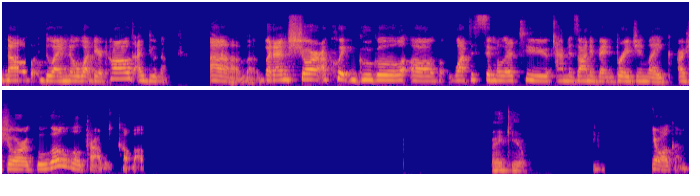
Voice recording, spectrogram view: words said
Now, do I know what they're called? I do not. Um, but I'm sure a quick Google of what is similar to Amazon Event Bridge in like Azure or Google will probably come up. Thank you. You're welcome.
